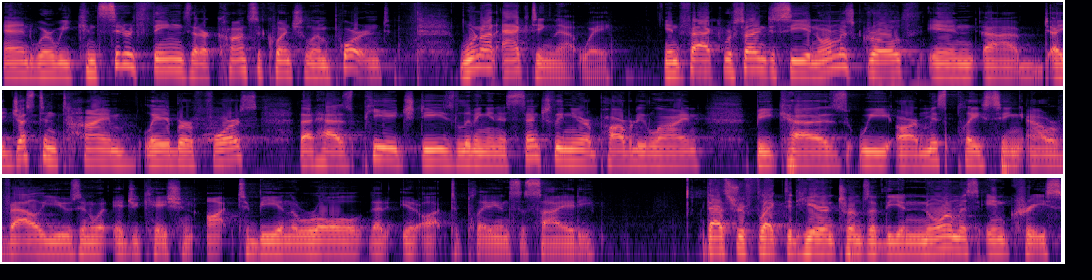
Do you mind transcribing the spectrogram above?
and where we consider things that are consequential and important, we're not acting that way. In fact, we're starting to see enormous growth in uh, a just-in-time labor force that has PhDs living in essentially near a poverty line because we are misplacing our values in what education ought to be and the role that it ought to play in society. That's reflected here in terms of the enormous increase,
